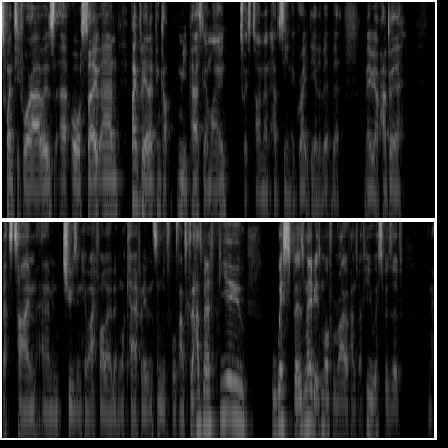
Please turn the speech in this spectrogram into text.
24 hours uh, or so. Um, thankfully, I don't think I, me personally on my own Twitter timeline have seen a great deal of it, but maybe I've had a better time um, choosing who I follow a bit more carefully than some Liverpool fans because there has been a few whispers. Maybe it's more from rival fans, but a few whispers of you know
